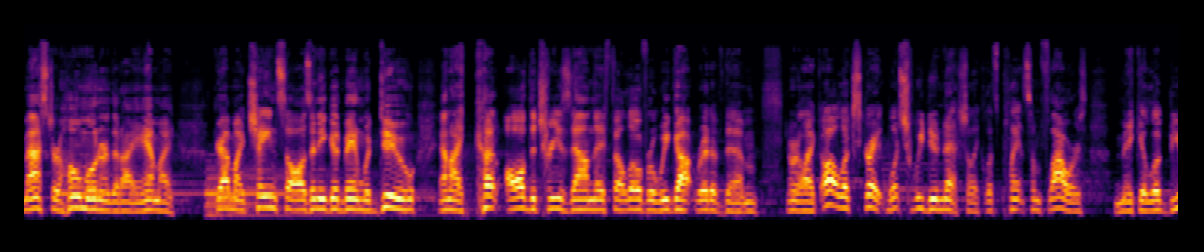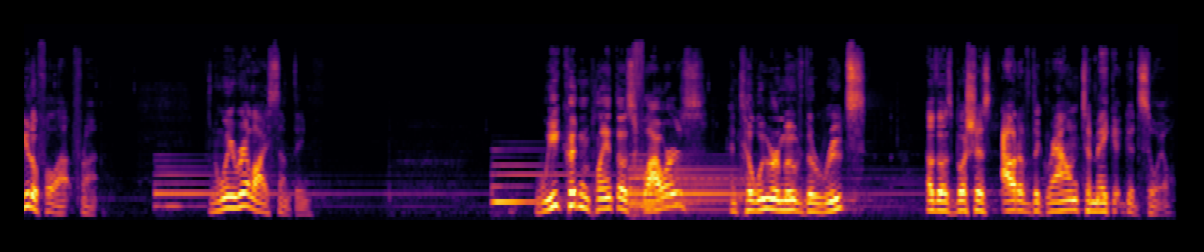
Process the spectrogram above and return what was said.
master homeowner that I am, I grabbed my chainsaw, as any good man would do, and I cut all the trees down. They fell over. We got rid of them. And we're like, oh, looks great. What should we do next? We're like, let's plant some flowers, make it look beautiful out front. And we realized something. We couldn't plant those flowers until we removed the roots of those bushes out of the ground to make it good soil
